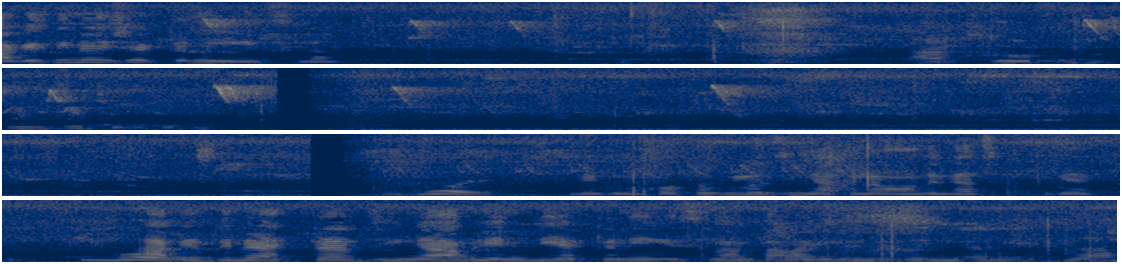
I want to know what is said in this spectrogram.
আগের দিনে এসে একটা নিয়ে গেছিলাম। আর তো দু তিনটে ছোট ছোট দেখুন কতগুলো ঝিঙা পেলাম আমাদের গাছের থেকে আগের দিনে একটা ঝিঙা ভেন্ডি একটা নিয়ে গেছিলাম তার আগের দিন দুটো ঝিঙা নিয়েছিলাম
